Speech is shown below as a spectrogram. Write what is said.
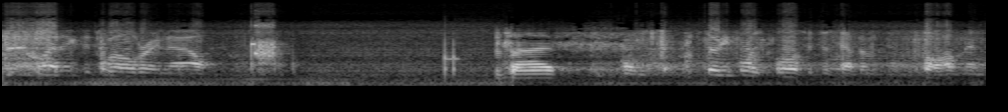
At exit twelve right now. 5. 34 is closer, just have them follow them in.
